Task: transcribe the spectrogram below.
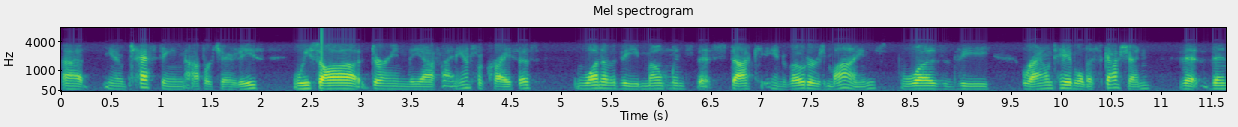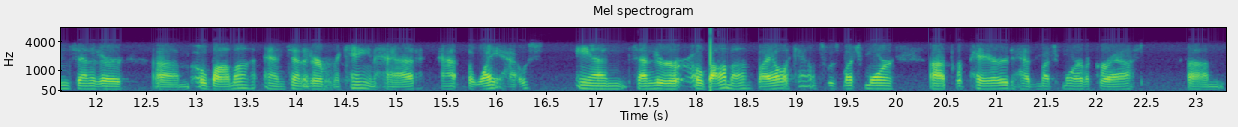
uh, you know testing opportunities. We saw during the uh, financial crisis one of the moments that stuck in voters' minds was the roundtable discussion that then Senator um, Obama and Senator McCain had at the White House. And Senator Obama, by all accounts, was much more uh, prepared, had much more of a grasp, um,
